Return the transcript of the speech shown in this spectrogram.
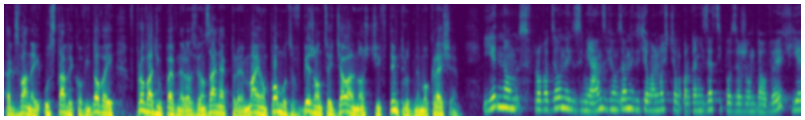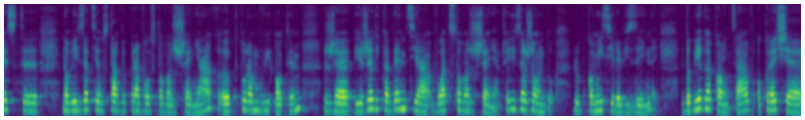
tzw. ustawy covidowej wprowadził pewne rozwiązania, które mają pomóc w bieżącej działalności w tym trudnym okresie. Jedną z wprowadzonych zmian związanych z działalnością organizacji pozarządowych jest y, nowelizacja ustawy Prawo o stowarzyszeniach, y, która mówi o tym, że jeżeli kadencja władz stowarzyszenia, czyli zarządu lub komisji rewizyjnej dobiega końca w okresie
